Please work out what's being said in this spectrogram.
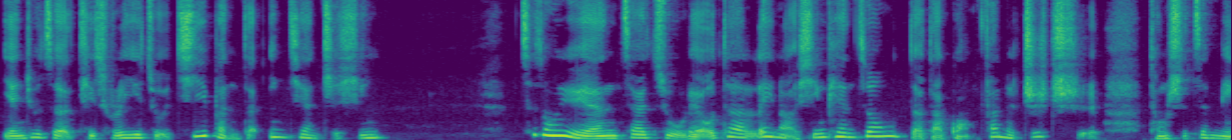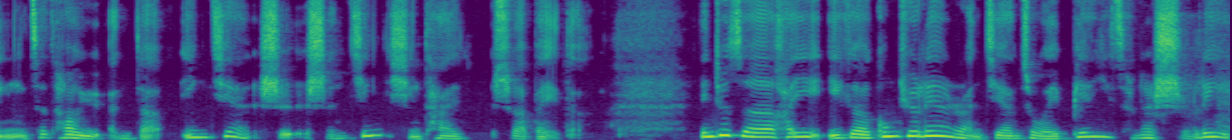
研究者提出了一组基本的硬件执行。这种语言在主流的类脑芯片中得到广泛的支持，同时证明这套语言的硬件是神经形态设备的。研究者还以一个工具链软件作为编译层的实例，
